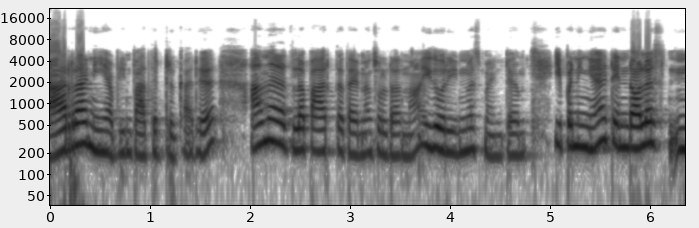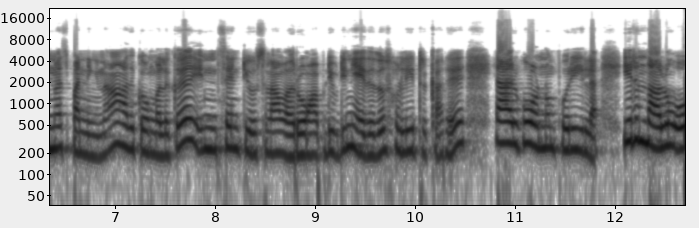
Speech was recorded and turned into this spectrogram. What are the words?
யாரா நீ? அப்படின்னு பார்த்துட்டு சொல்கிறாரு அந்த நேரத்தில் பார்க் தாத்தா என்ன சொல்கிறாருன்னா இது ஒரு இன்வெஸ்ட்மெண்ட்டு இப்போ நீங்கள் டென் டாலர்ஸ் இன்வெஸ்ட் பண்ணிங்கன்னா அதுக்கு உங்களுக்கு இன்சென்டிவ்ஸ்லாம் வரும். அப்படி இப்படின்னு எதோ சொல்லிட்டு இருக்காரு யாருக்கும் ஒன்றும் புரியல. இருந்தாலும் ஓ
